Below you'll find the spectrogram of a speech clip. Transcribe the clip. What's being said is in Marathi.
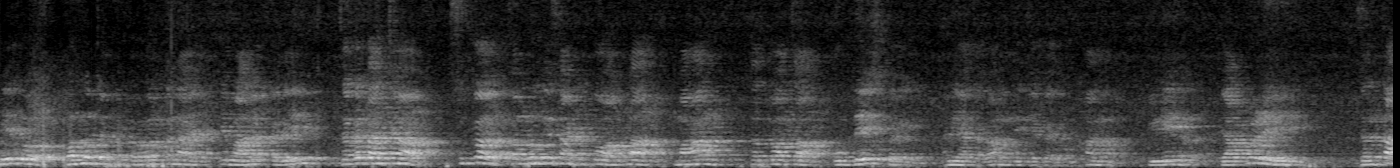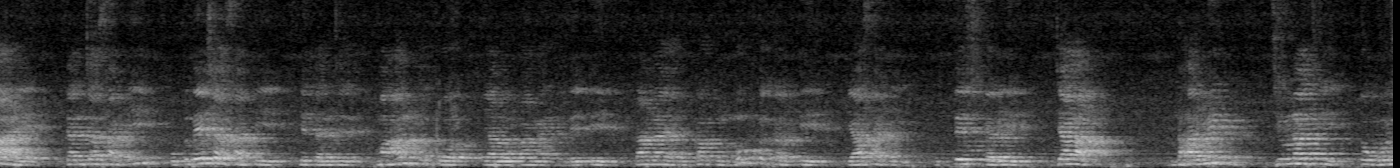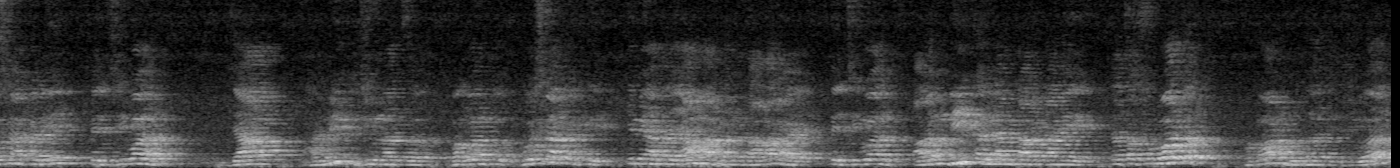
हे जो धम्मचक्र प्रवर्तन आहे ते बालक करेल जगताच्या सुख समृद्धीसाठी तो आपला महान तत्वाचा उपदेश करेल आणि या जगामध्ये जे काही दुःखानं पिढेनं व्याकुळलेली जनता आहे त्यांच्यासाठी उपदेशासाठी हे त्यांचे महान तत्व या लोकांना देतील. त्यांना या दुःखातून मुक्त करतील. यासाठी उपदेश करेल ज्या धार्मिक जीवनाची तो घोषणा करेल ते जीवन ज्या धार्मिक जीवनाचं भगवान घोषणा करते की मी आता या मार्गाने जाणार आहे ते जीवन आरंभी कल्याणकारक आहे त्याचा सुरुवातच भगवान बुद्धाचे जीवन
